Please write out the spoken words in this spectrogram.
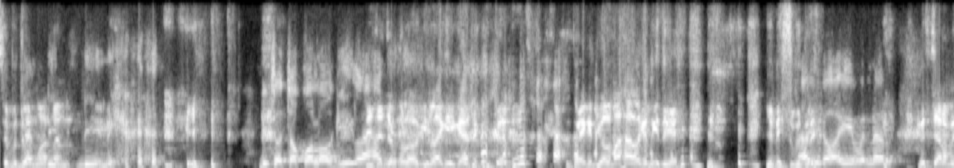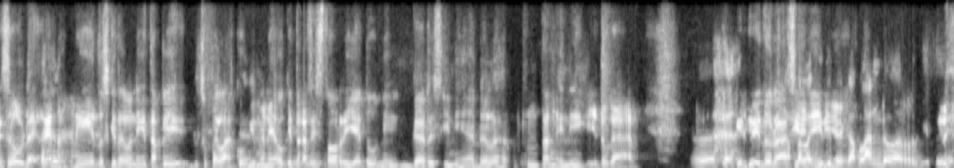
sebetulnya muatan di, di, dicocokologi lagi. Dicocokologi lagi kan, gitu supaya kejual mahal kan gitu ya. Jadi sebetulnya Ayo, iya benar. Ini secara visual udah enak nih. Terus kita oh ini tapi supaya laku gimana ya? Oh kita kasih story ya. Itu ini garis ini adalah tentang ini gitu kan. itu itu rahasianya. Apalagi di ya. backup landor gitu ya.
